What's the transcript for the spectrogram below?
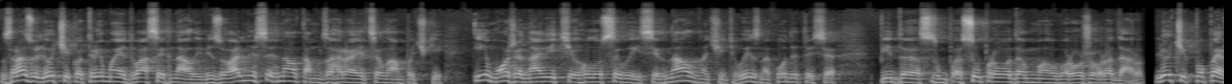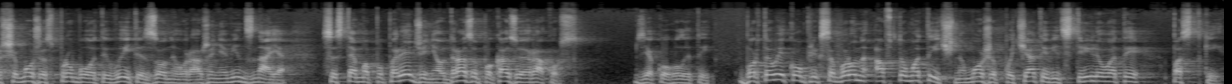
Зразу льотчик отримує два сигнали: візуальний сигнал, там заграються лампочки, і може навіть голосовий сигнал, значить, ви знаходитеся під е, супроводом ворожого радару. Льотчик, по-перше, може спробувати вийти з зони ураження. Він знає, система попередження одразу показує ракурс, з якого летить. Бортовий комплекс оборони автоматично може почати відстрілювати пастки,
